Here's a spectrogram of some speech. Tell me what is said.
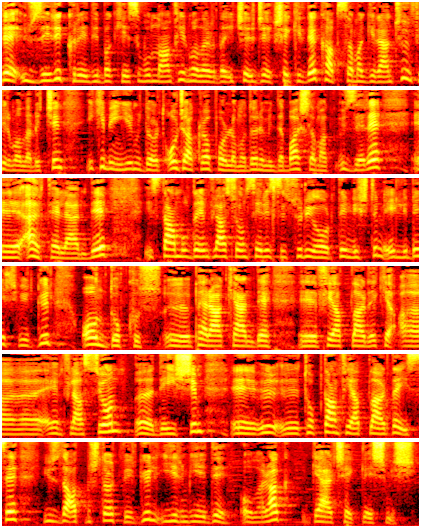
ve üzeri kredi bakiyesi bulunan firmaları da içerecek şekilde kapsama giren tüm firmalar için 2024 Ocak raporlama döneminde başlamak üzere e, ertelendi. İstanbul'da enflasyon serisi sürüyor demiştim 55,19 9 e, perakende e, fiyatlardaki e, enflasyon e, değişim e, e, toptan fiyatlarda ise %64,27 olarak gerçekleşmiş.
